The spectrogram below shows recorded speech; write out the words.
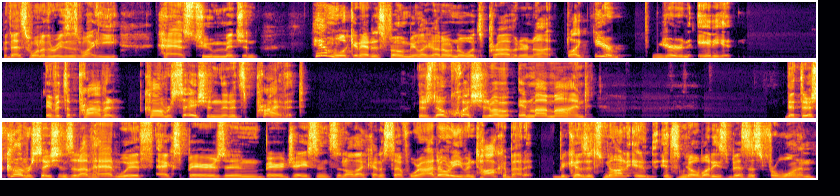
But that's one of the reasons why he has to mention him looking at his phone, being like, "I don't know what's private or not." Like you're you're an idiot. If it's a private conversation, then it's private. There's no question in my mind that there's conversations that I've had with ex Bears and Bear Jasons and all that kind of stuff where I don't even talk about it because it's not it, it's nobody's business for one.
